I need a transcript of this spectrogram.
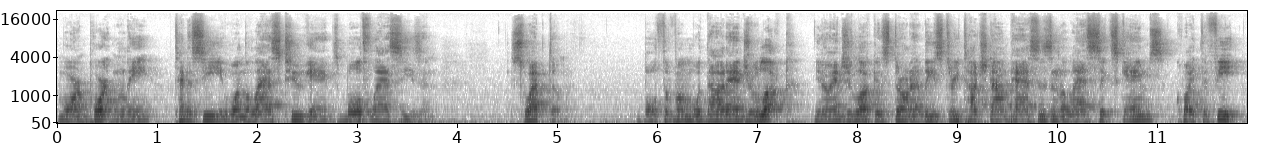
More importantly, Tennessee won the last two games, both last season. Swept them. Both of them without Andrew Luck. You know, Andrew Luck has thrown at least three touchdown passes in the last six games. Quite the feat.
